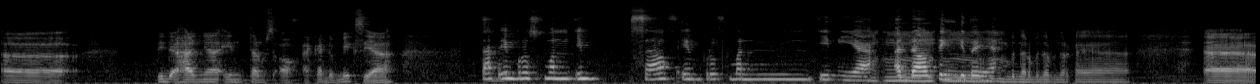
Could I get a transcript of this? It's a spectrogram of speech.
eh tidak hanya in terms of academics ya. Self improvement self improvement ini ya Mm, adulting mm, gitu ya. mm, bener bener bener. Kayak eh,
